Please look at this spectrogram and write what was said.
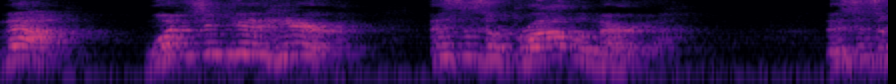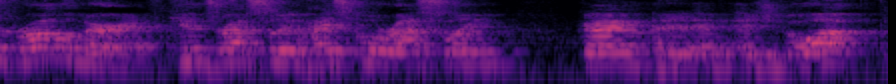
Now, once you get here, this is a problem area. This is a problem area. Kids wrestling, high school wrestling, okay, and as you go up,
